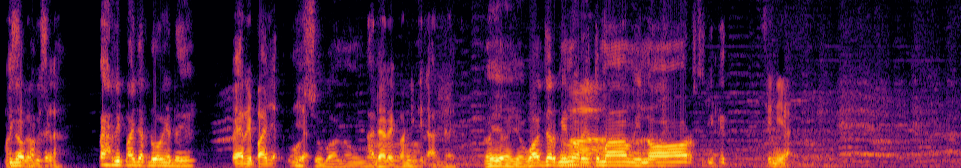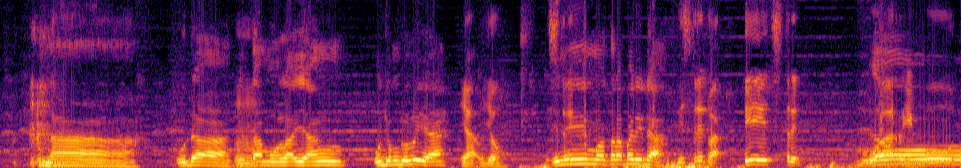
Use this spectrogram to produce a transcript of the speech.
Masih Tinggal bagus pakai. lah. PR di pajak doang ya deh. ya? PR pajak. Oh, Iya. subhanallah. Ada rekon dikit ada. Oh iya iya, wajar minor Wah. itu mah, minor sedikit. Sini ya. Nah, udah kita Hmm. mulai yang ujung dulu ya. Ya, ujung. Di street. Ini motor apa nih dah? Di street, Pak. Di street. 2017. Oh,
